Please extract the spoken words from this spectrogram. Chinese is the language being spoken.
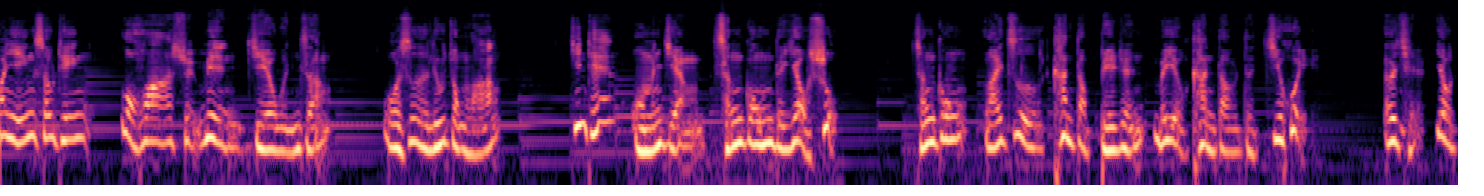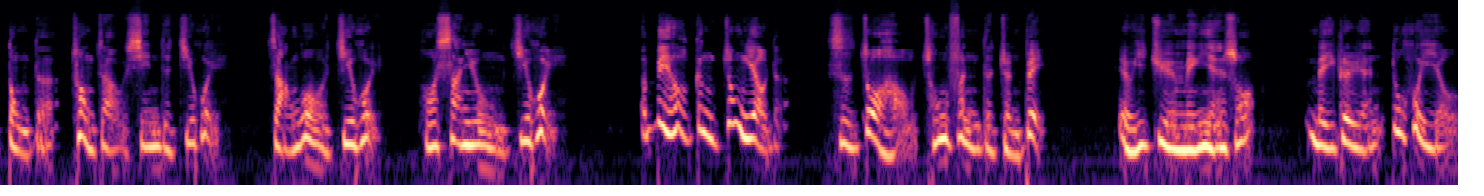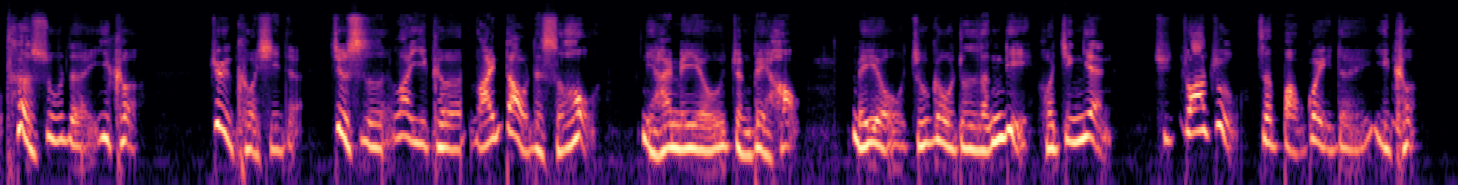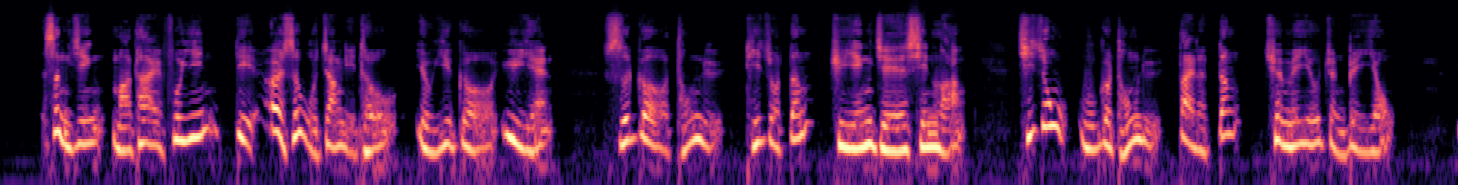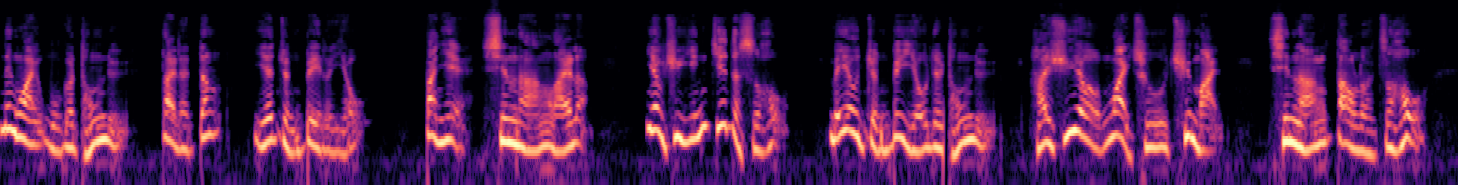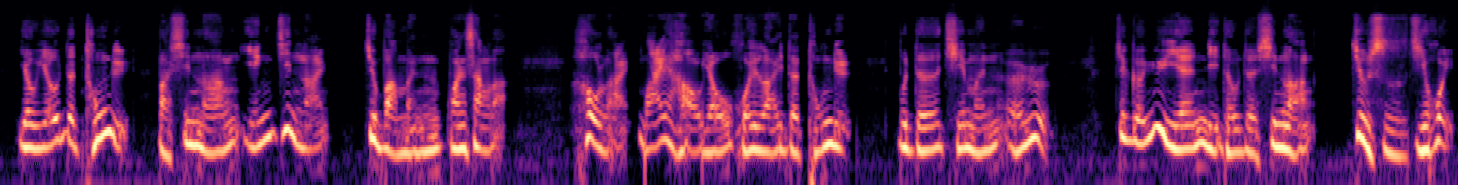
欢迎收听《落花水面皆文章》，我是刘总郎。今天我们讲成功的要素。成功来自看到别人没有看到的机会，而且要懂得创造新的机会，掌握机会和善用机会。而背后更重要的是做好充分的准备。有一句名言说。每个人都会有特殊的一刻，最可惜的就是那一刻来到的时候，你还没有准备好，没有足够的能力和经验去抓住这宝贵的一刻。圣经马太福音第二十五章里头有一个寓言：十个童女提着灯去迎接新郎，其中五个童女带了灯。却没有准备油。另外五个童女带了灯，也准备了油。半夜，新郎来了，要去迎接的时候，没有准备油的童女还需要外出去买。新郎到了之后，有油的童女把新郎迎进来，就把门关上了。后来买好油回来的童女不得其门而入。这个寓言里头的新郎。就是机会，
